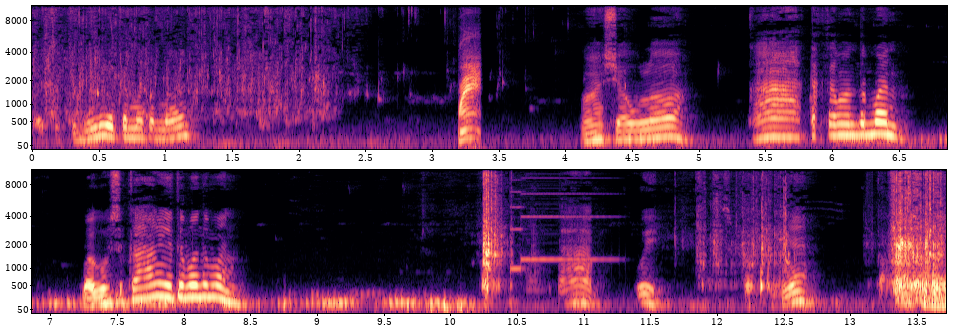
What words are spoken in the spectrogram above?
Kita dulu ya teman-teman. Masya Allah, katak teman-teman. Bagus sekali teman-teman. Mantap. Wih, sepertinya sudah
